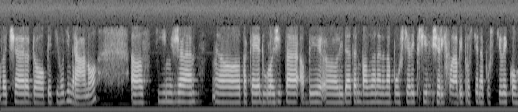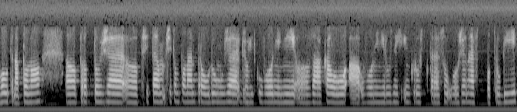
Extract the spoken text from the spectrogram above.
večer do pěti hodin ráno s tím, že také je důležité, aby lidé ten bazén nenapouštěli příliš rychle, aby prostě nepustili kohout naplno, Eh, protože eh, při, tém, při tom plném proudu může dojít k uvolnění eh, zákalu a uvolnění různých inkrust, které jsou uložené v potrubí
